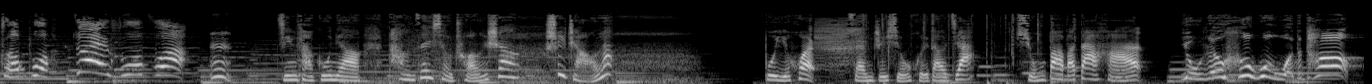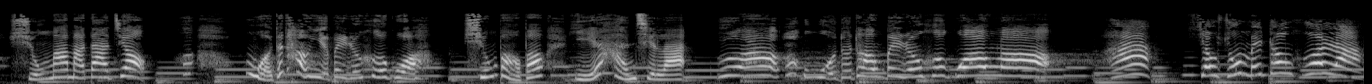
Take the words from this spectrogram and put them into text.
床铺最舒服。嗯，金发姑娘躺在小床上睡着了。不一会儿，三只熊回到家，熊爸爸大喊：“有人喝过我的汤！”熊妈妈大叫：“啊我的汤也被人喝过！”熊宝宝也喊起来：“啊，我的汤被人喝光了！”啊，小熊没汤喝了。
